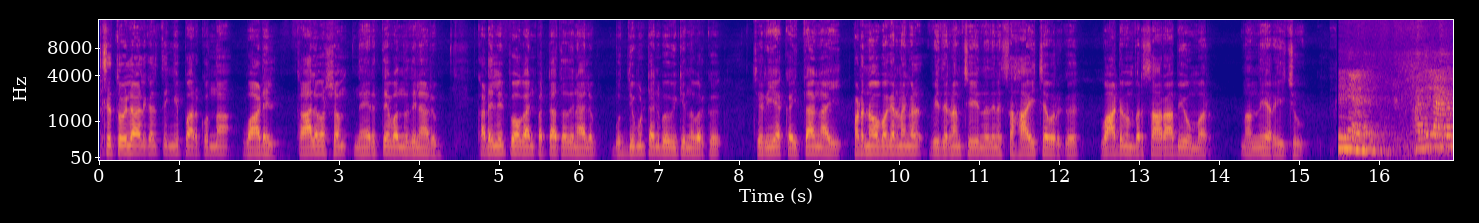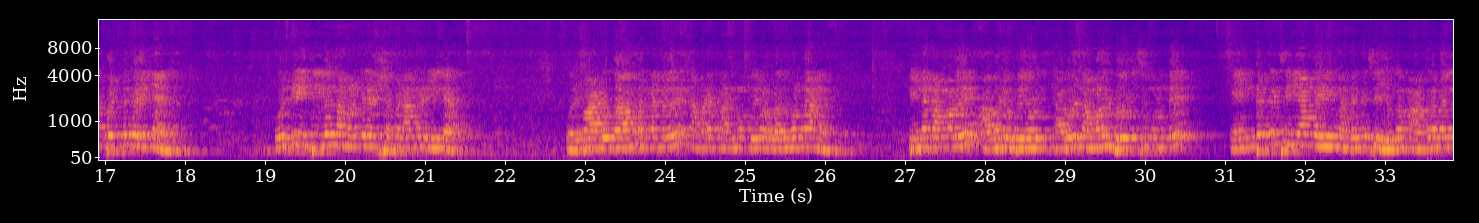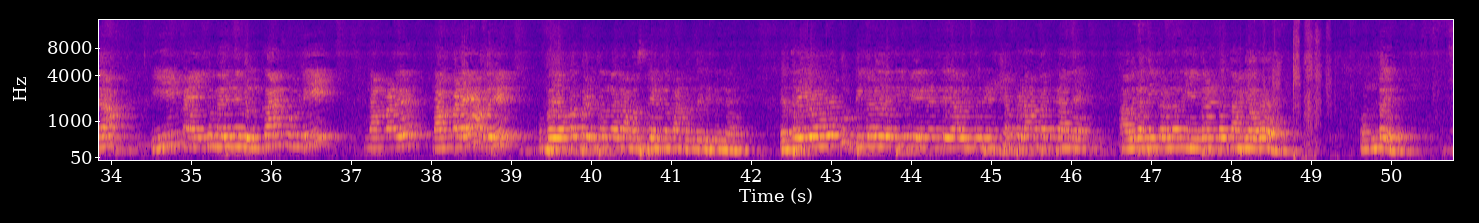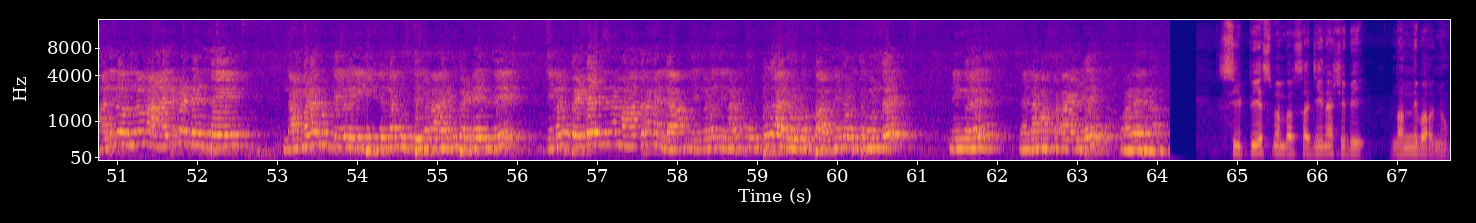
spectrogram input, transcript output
മത്സ്യത്തൊഴിലാളികൾ തിങ്ങിപ്പാർക്കുന്ന വാർഡിൽ കാലവർഷം നേരത്തെ വന്നതിനാലും കടലിൽ പോകാൻ പറ്റാത്തതിനാലും ബുദ്ധിമുട്ട് അനുഭവിക്കുന്നവർക്ക് ചെറിയ കൈത്താങ്ങായി പഠനോപകരണങ്ങൾ വിതരണം ചെയ്യുന്നതിന് സഹായിച്ചവർക്ക് വാർഡ് മെമ്പർ സാറാബി ഉമർ നന്ദി അറിയിച്ചു. അതിലകപ്പെട്ട് കഴിഞ്ഞാൽ ഒരു രീതിയിലും നമ്മൾക്ക് രക്ഷപ്പെടാൻ കഴിയില്ല. ഒരുപാട് ഉദാഹരണങ്ങൾ നമ്മുടെ കൺമുമ്പിൽ ഉള്ളത് കൊണ്ടാണ്. പിന്നെ നമ്മൾ അവരെ ഉപയോഗി അവർ നമ്മൾ ഉപയോഗിച്ചുകൊണ്ട് എന്തൊക്കെ ചെയ്യാൻ കഴിയും അതൊക്കെ ചെയ്യുക മാത്രമല്ല ഈ മയക്കുമരുന്ന് വിൽക്കാൻ കൂടി നമ്മൾ നമ്മളെ അവർ ഉപയോഗപ്പെടുത്തുന്ന ഒരു അവസ്ഥയാണ് കണ്ടുകൊണ്ടിരിക്കുന്നത്. എത്രയോ കുട്ടികൾ അതിൽ വീണിട്ട് അവർക്ക് രക്ഷപ്പെടാൻ പറ്റാതെ അവരതിൽ കിടന്ന് നീന്തണ്ടെന്നറിയാവോ ഉണ്ട്. അതിലൊന്നും ആരും പെടരുത് നമ്മുടെ കുട്ടികൾ ഇരിക്കുന്ന കുട്ടികൾ ആരും പെടരുത്. നിങ്ങൾ പെടരുതെന്ന് മാത്രമല്ല നിങ്ങൾ നിങ്ങളുടെ കൂട്ടുകാരോടും പറഞ്ഞു കൊടുത്തുകൊണ്ട് നിങ്ങൾ നല്ല മക്കളായിട്ട് വളരണം. C P S member Sajeena Shibi നന്ദി പറഞ്ഞു.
